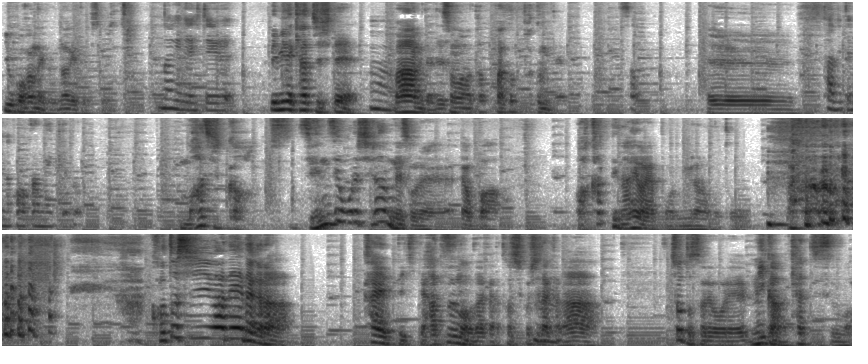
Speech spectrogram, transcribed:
よくわかんないけど、投げてる人。投げてる人いるで、みんなキャッチして、うんバーみたいな。で、そのままパパク、パクみたいな。そうへー。食べてんのかわかんないけどマジか。全然俺知らんね、それ。やっぱ、分かってないわ、やっぱ俺、ミラのこと。今年はね、だから、帰ってきて初の、だから年越しだから、ちょっとそれ俺、みかんキャッチするわ。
